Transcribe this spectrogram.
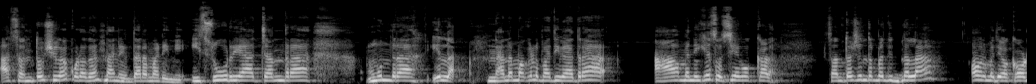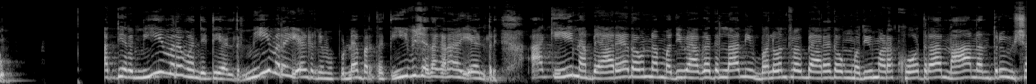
ಆ ಸಂತೋಷಗ ಕೊಡೋದಂತ ನಾನು ನಿರ್ಧಾರ ಮಾಡೀನಿ. ಈ ಸೂರ್ಯ, ಚಂದ್ರ, ಮುಂದ್ರ, ಇಲ್ಲ, ನನ್ನ ಮಗಳು ಮದುವೆ ಆದ್ರ ಆ ಮನೆಗೆ ಸೊಸೆಯಾಗಿ ಹೋಗ್ಕಾಳ ಸಂತೋಷ ಅಂತ ಬಂದಿದ್ನಲ್ಲ, ಅವ್ರ ಮದುವೆ ಹೋಗೋಡು ಅತ್ತಿಯರ ನೀವರ ಒಂದಿಟ್ಟು ಹೇಳ್ರಿ, ನೀವರ ಹೇಳ್ರಿ, ನಿಮ್ಮ ಪುಣ್ಯ ಬರ್ತೈತಿ. ಈ ವಿಷಯದಾಗ ಹೇಳ್ರಿ. ಆಕಿ, ನಾ ಬ್ಯಾರೆದವ್ನ ಮದುವೆ ಆಗೋದಿಲ್ಲ, ನೀವು ಬಲವಂತವಾಗಿ ಬ್ಯಾರೆದವ್ನ ಮದುವೆ ಮಾಡಕ್ ಹೋದ್ರ ನಾನಂತರೂ ವಿಷ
